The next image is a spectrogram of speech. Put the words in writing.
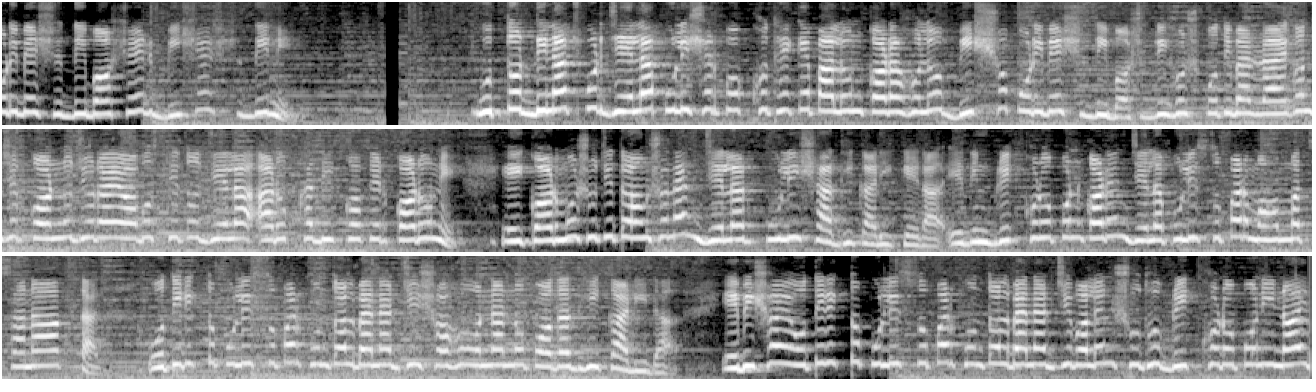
পরিবেশ দিবসের বিশেষ দিনে। উত্তর দিনাজপুর জেলা পুলিশের পক্ষ থেকে পালন করা হলো বিশ্ব পরিবেশ দিবস। বৃহস্পতিবার রায়গঞ্জের কর্ণজোড়ায় অবস্থিত জেলা আরক্ষাধীক্ষকের করণে এই কর্মসূচিতে অংশ নেন জেলার পুলিশ আধিকারিকেরা। এদিন বৃক্ষরোপণ করেন জেলা পুলিশ সুপার মোহাম্মদ সানা আক্তার। অতিরিক্ত পুলিশ সুপার কুন্তল ব্যানার্জি সহ অন্যান্য পদাধিকারীরা। এ বিষয়ে অতিরিক্ত পুলিশ সুপার কুন্তল ব্যানার্জি বলেন, শুধু বৃক্ষরোপণই নয়,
